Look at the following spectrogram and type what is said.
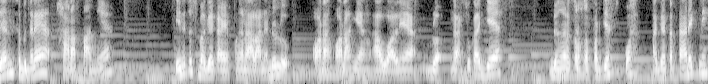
dan sebenarnya harapannya ini tuh sebagai kayak pengenalannya dulu orang-orang yang awalnya nggak suka jazz dengan crossover jazz wah agak tertarik nih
